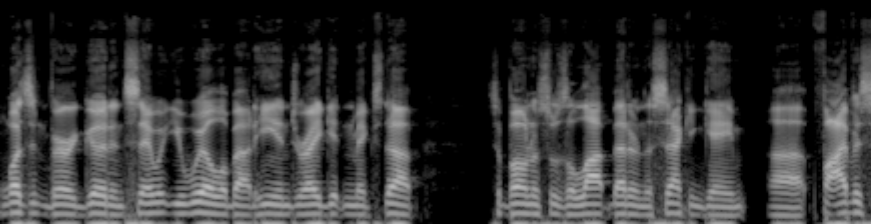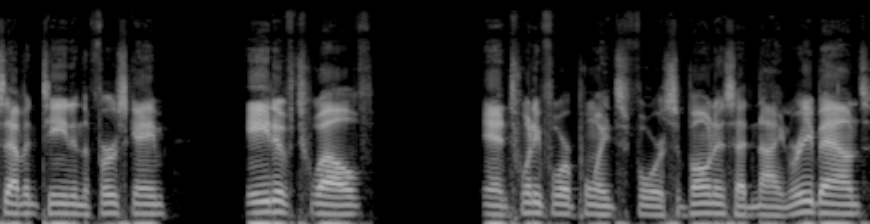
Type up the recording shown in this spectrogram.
wasn't very good. And say what you will about he and Dre getting mixed up. Sabonis was a lot better in the second game. Uh, 5 of 17 in the first game, 8 of 12 and 24 points for Sabonis, had nine rebounds.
